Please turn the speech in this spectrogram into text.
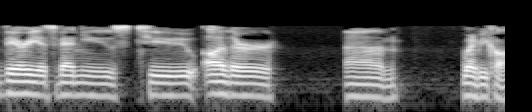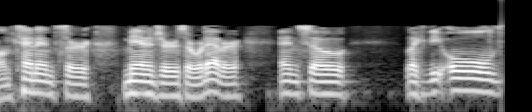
various venues to other, um, whatever you call them, tenants or managers or whatever. And so like the old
